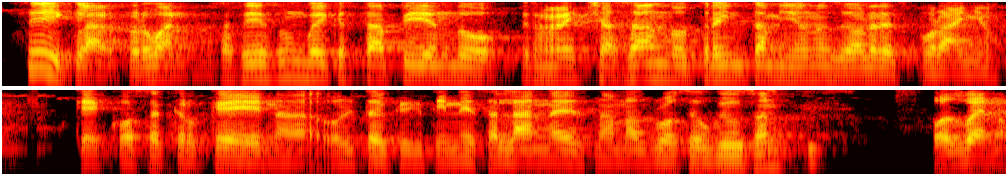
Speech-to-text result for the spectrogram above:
Sí, claro, pero bueno, o sea, es un güey que está pidiendo, rechazando 30 millones de dólares por año, que cosa creo que ahorita el que tiene esa lana es nada más Russell Wilson. Pues bueno,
